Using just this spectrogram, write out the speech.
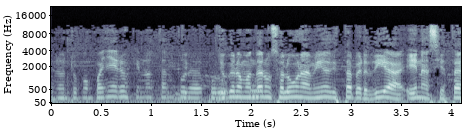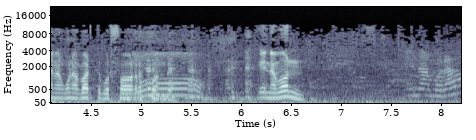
a nuestros compañeros que no están por, por yo quiero mandar un saludo a una amiga que está perdida Ena si está en alguna parte por favor responde Enamón. ¿Enamorada?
